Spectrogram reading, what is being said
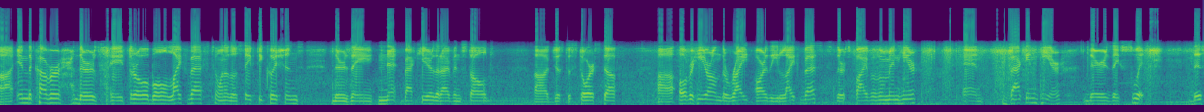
Uh, in the cover, there's a throwable life vest, one of those safety cushions. There's a net back here that I've installed uh, just to store stuff. Uh, over here on the right are the life vests. There's five of them in here. And back in here, there is a switch. This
